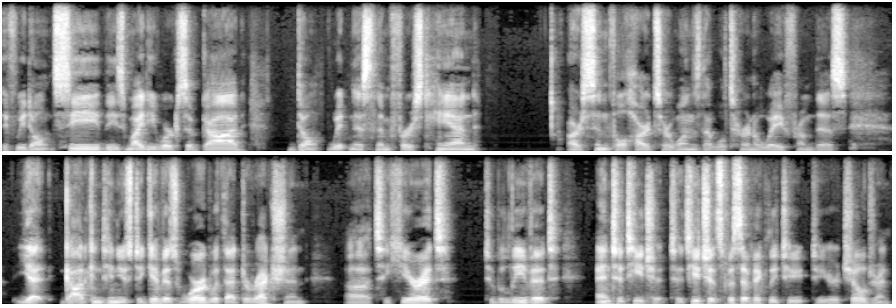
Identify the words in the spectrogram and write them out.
if we don't see these mighty works of God, don't witness them firsthand, our sinful hearts are ones that will turn away from this. Yet God continues to give His word with that direction uh, to hear it, to believe it, and to teach it, to teach it specifically to, to your children.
